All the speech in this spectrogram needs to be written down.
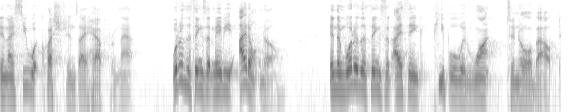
and I see what questions I have from that. What are the things that maybe I don't know? And then what are the things that I think people would want to know about?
